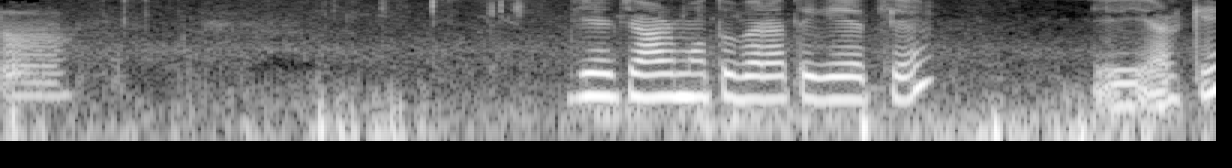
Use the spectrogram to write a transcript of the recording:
তো যে যার মতো বেড়াতে গিয়েছে, এই আর কি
